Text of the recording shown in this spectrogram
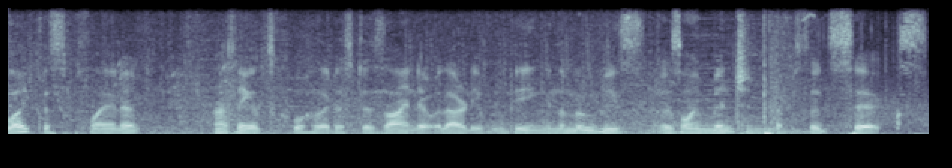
Like this planet. I think it's cool how they just designed it without it even being in the movies. It was only mentioned in episode 6.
